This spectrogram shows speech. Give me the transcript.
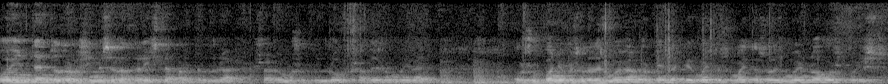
O intento do regime salazarista para perdurar, sabemos o que durou, sabedes moi ben. Ou supoño que sabedes moi ben, porque ainda que moitos e moitas sodes moi novos, pois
